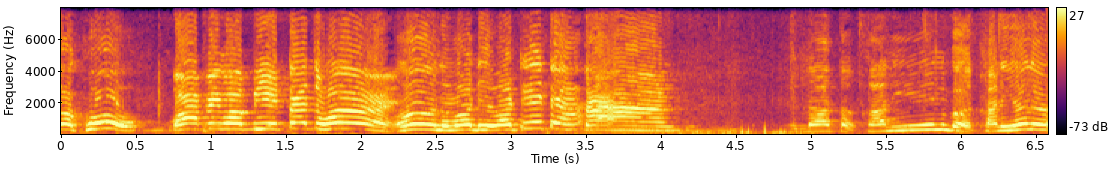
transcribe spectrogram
તખો, બાપી. બાપ બેટા જ હોય. હા ને વાડે વાટેટા તાન. એટલે આ તખાની ને બખાની હે ને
